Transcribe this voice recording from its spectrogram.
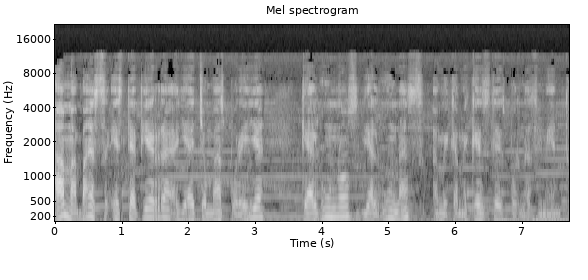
ama más esta tierra y ha hecho más por ella que algunos y algunas amecamequenses por nacimiento.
